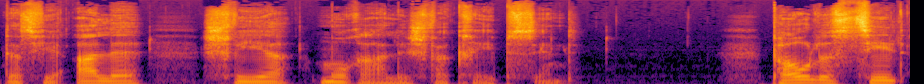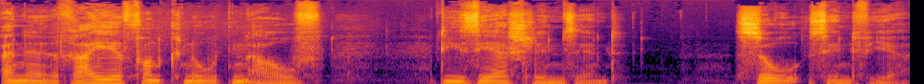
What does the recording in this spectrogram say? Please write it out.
dass wir alle schwer moralisch verkrebst sind. Paulus zählt eine Reihe von Knoten auf, die sehr schlimm sind. So sind wir.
